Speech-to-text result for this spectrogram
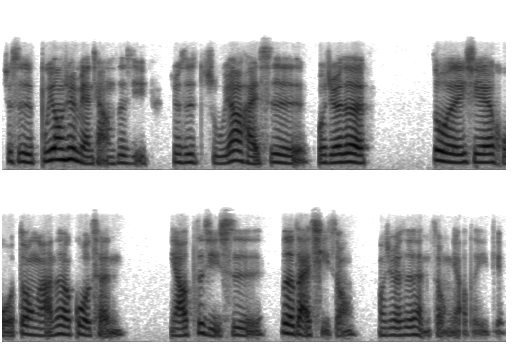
就是不用去勉强自己，就是主要还是我觉得做一些活动啊，这个过程你要自己是乐在其中，我觉得是很重要的一点。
